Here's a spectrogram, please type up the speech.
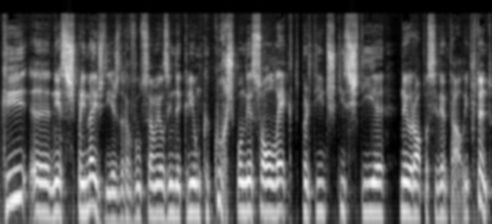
que, uh, nesses primeiros dias da Revolução, eles ainda queriam que correspondesse ao leque de partidos que existia na Europa Ocidental. E, portanto,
